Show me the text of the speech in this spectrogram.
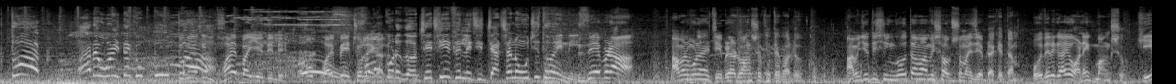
অর্থক আরে ওই দেখো তুমি ওকে ভয় পাইয়ে দিলে। ও ভয় পেয়ে চলে গেল। করে দাও চেঁচিয়ে ফেলেছি চেঁচানো উচিত হয়নি। জেব্রা! আমার মনে হয় জেব্রার মাংস খেতে ভালো। আমি যদি সিংহ হতাম আমি সবসময় জেব্রা খেতাম। ওদের গায়ে অনেক মাংস। কি?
